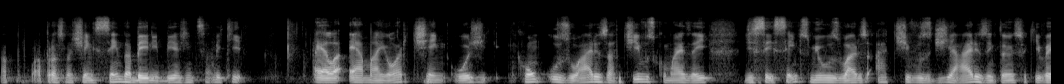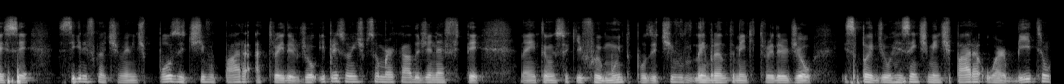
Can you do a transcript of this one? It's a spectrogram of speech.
a, a próxima chain sendo a BNB. A gente sabe que ela é a maior chain hoje com usuários ativos, com mais aí de 600 mil usuários ativos diários. Então isso aqui vai ser significativamente positivo para a Trader Joe e principalmente para o seu mercado de NFT. Né? Então isso aqui foi muito positivo. Lembrando também que Trader Joe expandiu recentemente para o Arbitrum,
